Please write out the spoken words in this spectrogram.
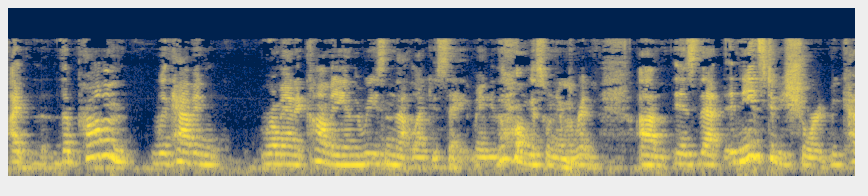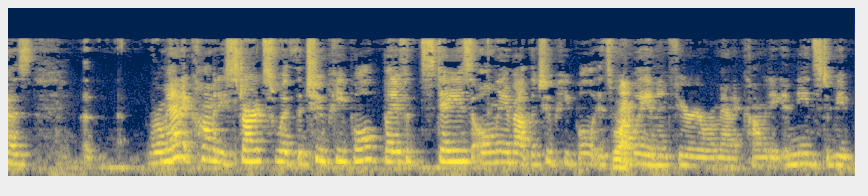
I the problem with having romantic comedy, and the reason that, like you say, maybe the longest one ever written, um, is that it needs to be short because romantic comedy starts with the two people, but if it stays only about the two people, it's Right. probably an inferior romantic comedy. It needs to be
